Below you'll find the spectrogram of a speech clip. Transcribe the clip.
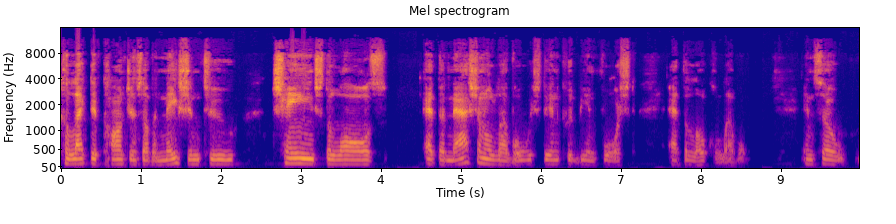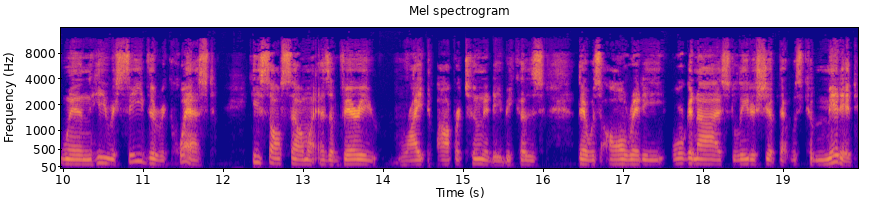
collective conscience of a nation to change the laws at the national level, which then could be enforced at the local level. And so when he received the request, he saw Selma as a very ripe opportunity because there was already organized leadership that was committed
